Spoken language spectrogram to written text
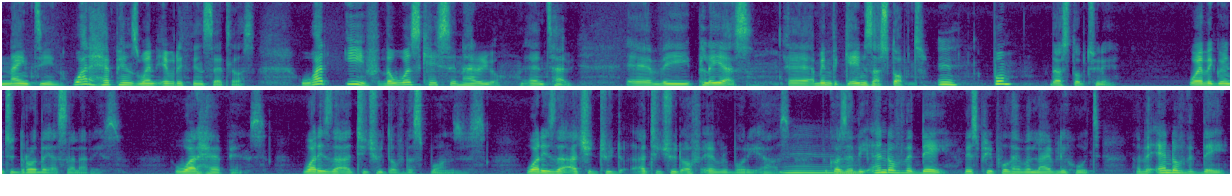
19. What happens when everything settles? What if the worst case scenario, and uh, the players, uh, I mean, the games are stopped? Mm. Boom, they're stopped today. Where are they going to draw their salaries? What happens? What is the attitude of the sponsors? What is the attitude attitude of everybody else? Mm. Because at the end of the day, these people have a livelihood. At the end of the day,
